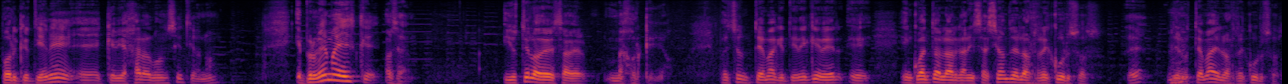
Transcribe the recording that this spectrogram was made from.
porque tiene eh, que viajar a algún sitio, ¿no? El problema es que, o sea, y usted lo debe saber mejor que yo, pues es un tema que tiene que ver eh, en cuanto a la organización de los recursos, ¿eh? de los temas de los recursos.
